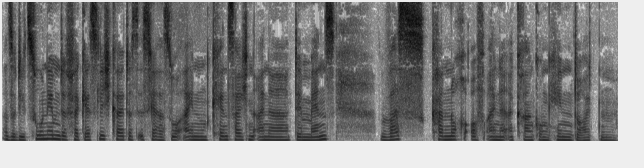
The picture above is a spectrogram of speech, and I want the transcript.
Also die zunehmende Vergesslichkeit, das ist ja so ein Kennzeichen einer Demenz. Was kann noch auf eine Erkrankung hindeuten?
